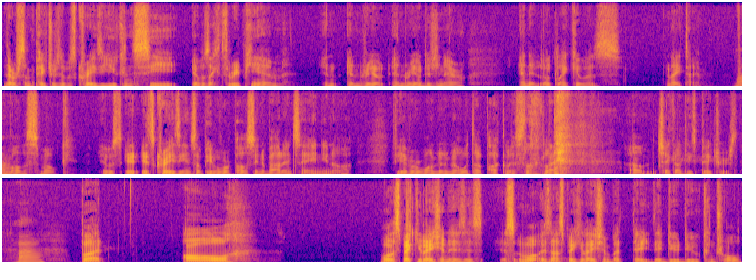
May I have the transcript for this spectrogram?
there were some pictures. It was crazy. You can see it was like 3 p.m. in in Rio in Rio de Janeiro, and it looked like it was nighttime from all the smoke. It was it, it's crazy, and so people were posting about it and saying, you know, if you ever wanted to know what the apocalypse looked like, um, check out these pictures. wow. But all well, the speculation is is is- well, it's not speculation, but they they do do controlled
